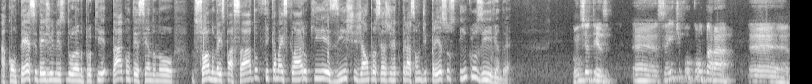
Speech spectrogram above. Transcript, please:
acontece desde o início do ano para o que está acontecendo no, só no mês passado, fica mais claro que existe já um processo de recuperação de preços, inclusive, André. Com certeza. É, se a gente for comparar é,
